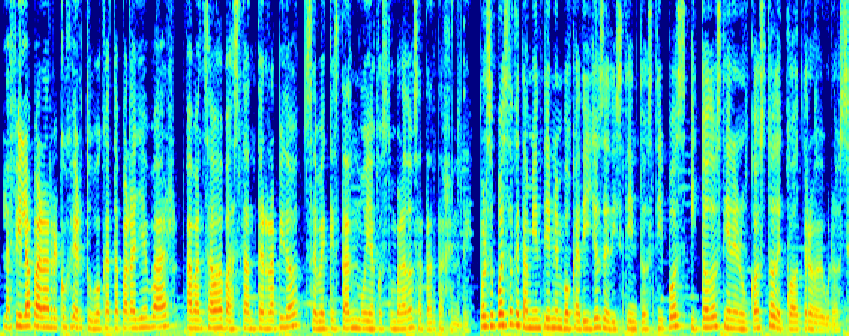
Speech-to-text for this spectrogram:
La fila para recoger tu bocata para llevar avanzaba bastante rápido, se ve que están muy acostumbrados a tanta gente. Por supuesto que también tienen bocadillos de distintos tipos y todos tienen un costo de 4 euros.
